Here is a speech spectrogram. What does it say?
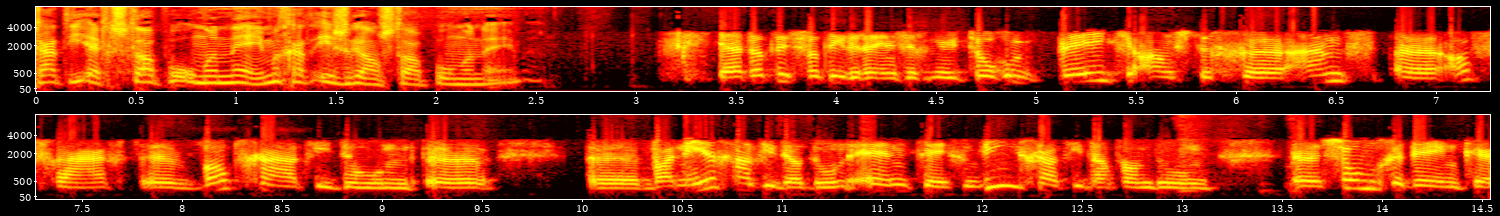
Gaat hij echt stappen ondernemen? Gaat Israël stappen ondernemen? Ja, dat is wat iedereen zich nu toch een beetje angstig aan, afvraagt. wat gaat hij doen? wanneer gaat hij dat doen en tegen wie gaat hij dat dan doen? sommigen denken,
